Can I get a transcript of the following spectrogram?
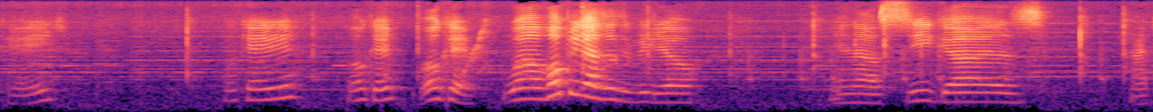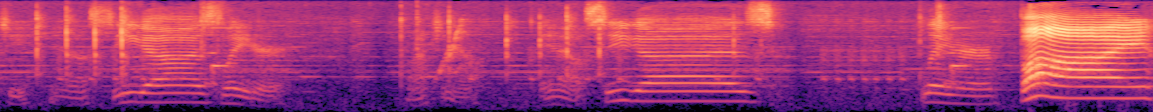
okay, okay, okay, okay. Well, hope you guys liked the video, and I'll see you guys. Actually, and I'll see you guys later. Actually, no. And I'll see you guys later. Bye.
